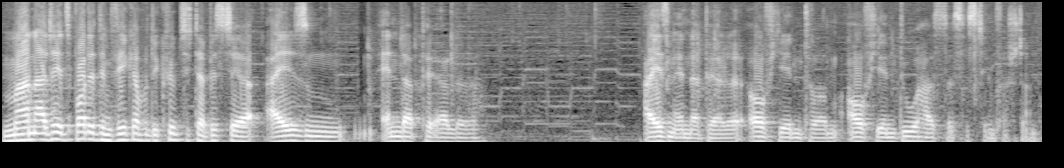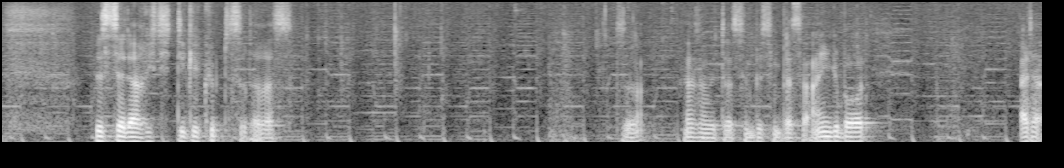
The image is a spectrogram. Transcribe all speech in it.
Mann, Alter, jetzt bottet den Weg ab und equipt sich da bis der Eisen-Enderperle. Eisen-Enderperle. Auf jeden, Tom. Auf jeden. Du hast das System verstanden. Bis der da richtig dick equipped ist oder was? So, erstmal wird das hier ein bisschen besser eingebaut. Alter,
